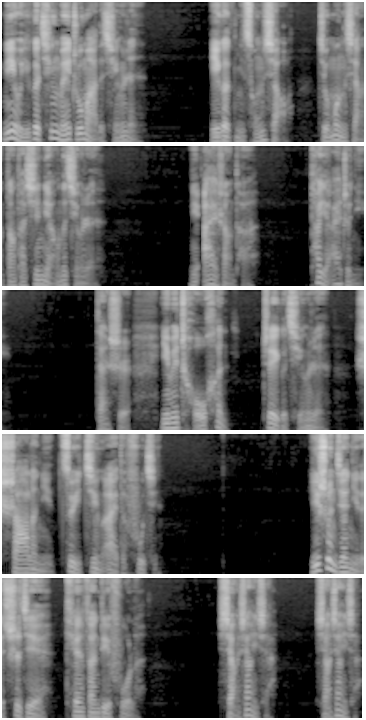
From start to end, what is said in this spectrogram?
你有一个青梅竹马的情人，一个你从小就梦想当他新娘的情人。你爱上他，他也爱着你。但是因为仇恨，这个情人。”杀了你最敬爱的父亲，一瞬间，你的世界天翻地覆了。想象一下，想象一下，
